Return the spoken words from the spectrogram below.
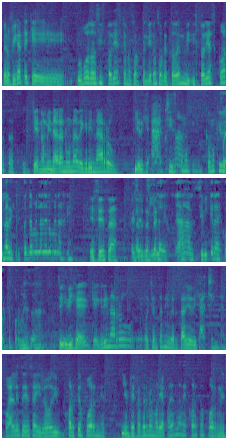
Pero fíjate que hubo dos historias que me sorprendieron, sobre todo en historias cortas, que nominaran una de Green Arrow. Y yo dije, ah, chis. ¿cómo que, cómo que fue, la- de- fue también la del homenaje. es esa? Sí, la de- ah, sí vi que era de Jorge Fornés, ¿verdad? Sí, y dije que Green Arrow, eh, 80 aniversario. Dije, ah, chinga, ¿cuál es esa? Y luego Jorge Fornes. Y empecé a hacer memoria, ¿cuál es la de Jorge Fornes?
